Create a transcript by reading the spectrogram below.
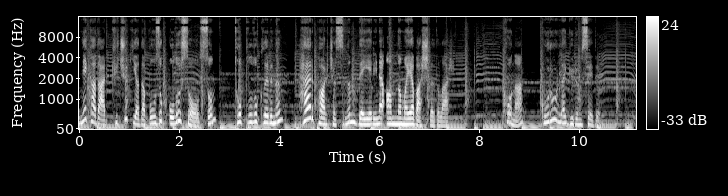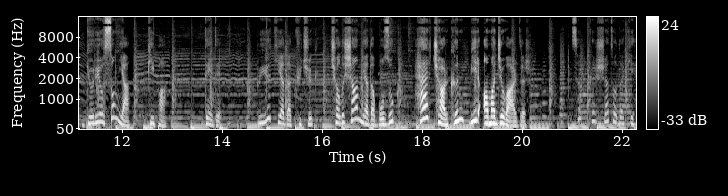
ne kadar küçük ya da bozuk olursa olsun topluluklarının her parçasının değerini anlamaya başladılar. Kona gururla gülümsedi. Görüyorsun ya Pipa dedi. Büyük ya da küçük, çalışan ya da bozuk Her çarkın bir amacı vardır. Tıpkı şatodaki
